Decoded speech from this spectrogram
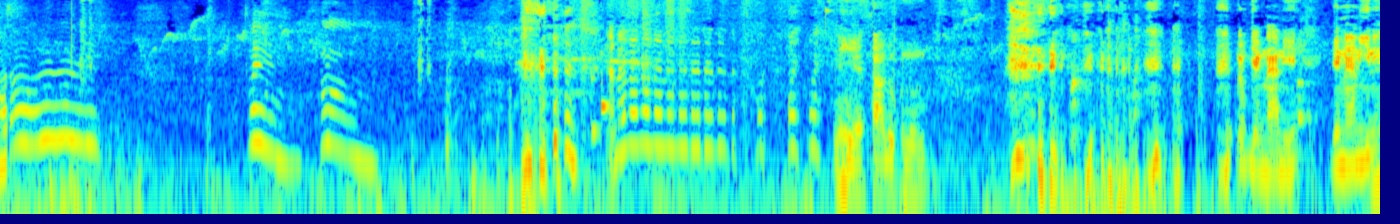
อดเอ้ยเฮ้ยอืมอันนั้นนั่นนั่นนั่นนั่นนั่นนั่นนั่นโอ้ยโอ้ยนี่ไงทาลูกขนุนรูปเบียงหนานี้เบียงหนานี้นี่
